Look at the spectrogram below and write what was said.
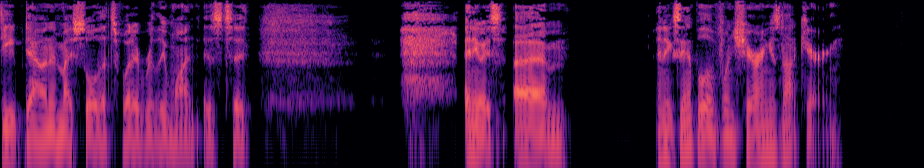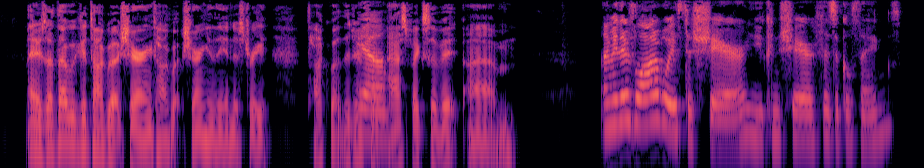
deep down in my soul. That's what I really want is to. Anyways, um, an example of when sharing is not caring. Anyways, I thought we could talk about sharing, talk about sharing in the industry, talk about the different Yeah. aspects of it. Um, I mean, there's a lot of ways to share. You can share physical things.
